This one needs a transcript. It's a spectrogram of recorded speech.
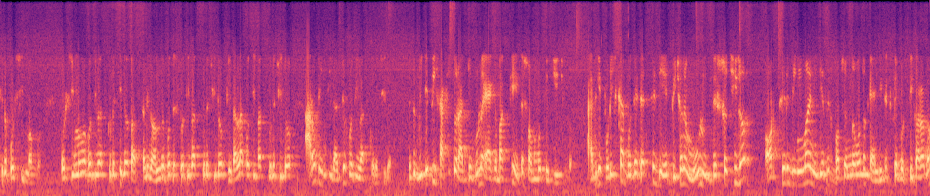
ছিল পশ্চিমবঙ্গ। পশ্চিমবঙ্গ প্রতিবাদ করেছিল, তৎকালীন অন্ধ্রপ্রদেশ প্রতিবাদ করেছিল, কেরালা প্রতিবাদ করেছিল, আরও তিনটি রাজ্য প্রতিবাদ করেছিল। কিন্তু বিজেপি শাসিত রাজ্যগুলো এক বাক্যে এতে সম্মতি দিয়েছিল। আজকে পরিষ্কার বোঝা যাচ্ছে যে এর পিছনে মূল উদ্দেশ্য ছিল অর্থের বিনিময়ে নিজেদের পছন্দ মতো ক্যান্ডিডেটকে ভর্তি করানো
